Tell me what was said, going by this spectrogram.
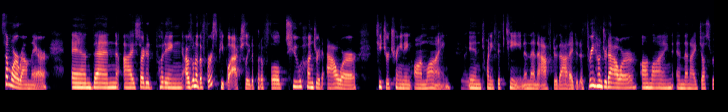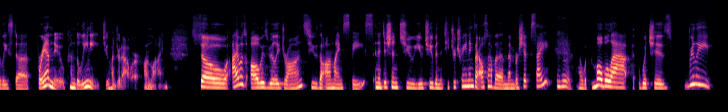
somewhere around there. And then I started putting, I was one of the first people actually to put a full 200 hour teacher training online in 2015. And then after that, I did a 300 hour online. And then I just released a brand new Kundalini 200 hour online. So I was always really drawn to the online space. In addition to YouTube and the teacher trainings, I also have a membership site mm-hmm. uh, with a mobile app, which is really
